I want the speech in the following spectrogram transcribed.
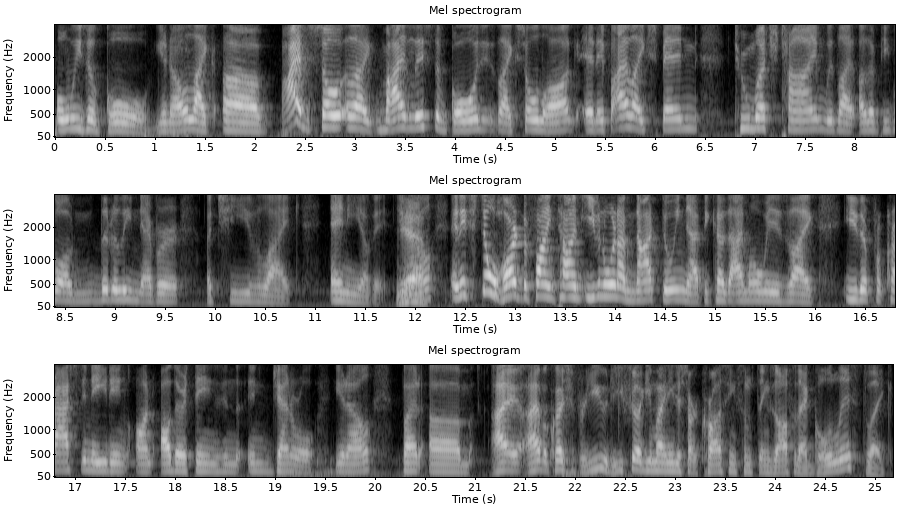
always a goal you know? Like uh i'm so like my list of goals is like so long and if i like spend too much time with like other people i'll literally never achieve like any of it you Yeah. know and it's still hard to find time even when i'm not doing that because i'm always like either procrastinating on other things in in general you know but um I, I have a question for you. Do you feel like you might need to start crossing some things off of that goal list? Like,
